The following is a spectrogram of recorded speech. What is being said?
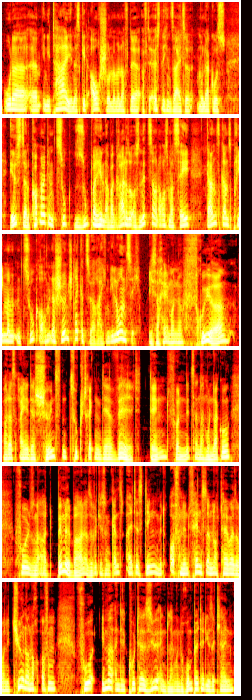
oder ähm, in Italien, das geht auch schon, wenn man auf der, auf der östlichen Seite Monacos ist, dann kommt man mit dem Zug super hin. Aber gerade so aus Nizza und auch aus Marseille ganz, ganz prima mit dem Zug auch mit einer schönen Strecke zu erreichen. Die lohnt sich. Ich sage ja immer nur, früher war das eine der schönsten Zugstrecken der Welt. Denn von Nizza nach Monaco fuhr so eine Art Bimmelbahn, also wirklich so ein ganz altes Ding mit offenen Fenstern noch, teilweise waren die Türen auch noch offen, fuhr immer an der Côte d'Azur entlang und rumpelte diese kleinen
